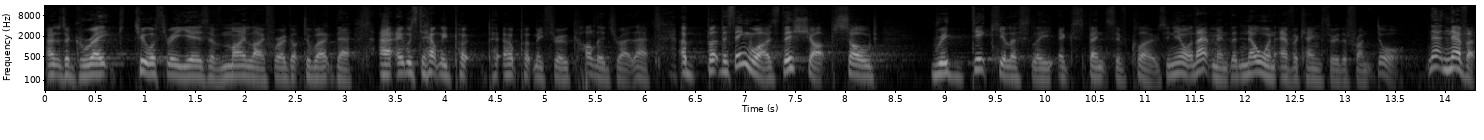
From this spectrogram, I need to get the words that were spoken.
and it was a great two or three years of my life where I got to work there. Uh, it was to help me put, help put me through college right there. Uh, but the thing was, this shop sold ridiculously expensive clothes. And you know what that meant? That no one ever came through the front door. Ne- never.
